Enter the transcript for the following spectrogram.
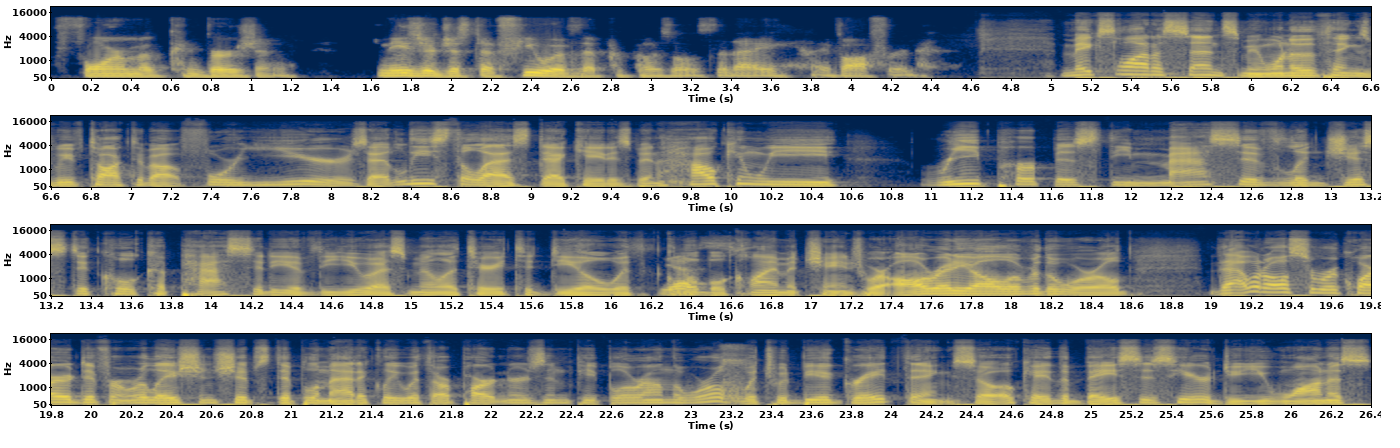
form of conversion. And these are just a few of the proposals that I, I've offered. Makes a lot of sense. I mean, one of the things we've talked about for years, at least the last decade, has been how can we repurpose the massive logistical capacity of the US military to deal with global yes. climate change. We're already all over the world. That would also require different relationships diplomatically with our partners and people around the world, which would be a great thing. So, okay, the base is here. Do you want us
